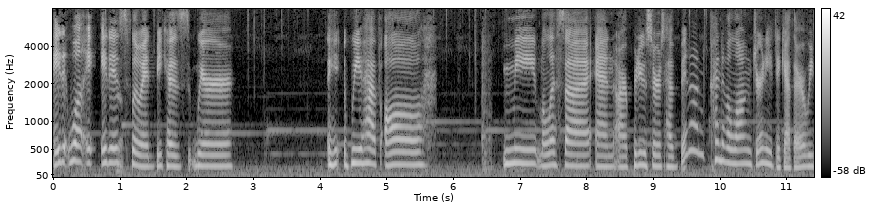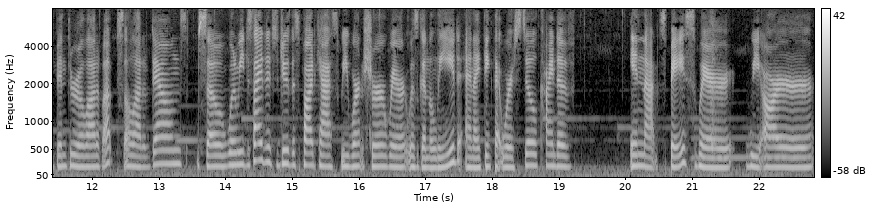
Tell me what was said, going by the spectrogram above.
It well, it, it is fluid because we're we have all me, Melissa, and our producers have been on kind of a long journey together. We've been through a lot of ups, a lot of downs. So when we decided to do this podcast, we weren't sure where it was going to lead, and I think that we're still kind of in that space where we are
